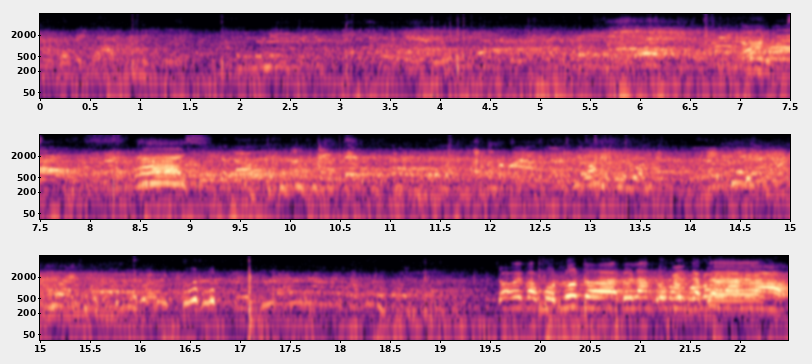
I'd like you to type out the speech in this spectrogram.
vòng một luôn cho đôi lam công viên gặp là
